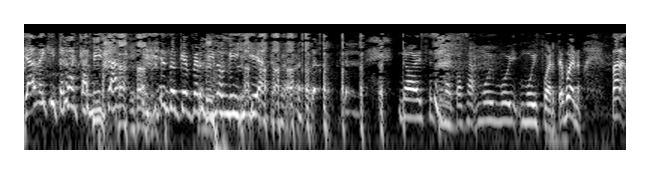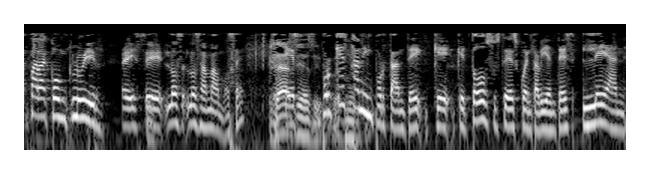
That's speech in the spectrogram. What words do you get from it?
ya me quité la camisa diciendo que he perdido mi guía. no, esa es una cosa muy, muy, muy fuerte. Bueno, para, para concluir, este, los, los amamos, ¿eh? Gracias, Eh, ¿Por qué pues, es tan importante que, que todos ustedes cuentavientes lean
